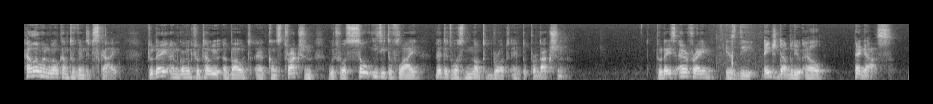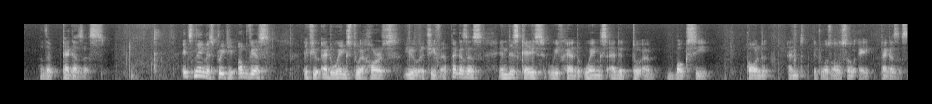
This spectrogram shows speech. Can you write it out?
Hello and welcome to Vintage Sky. Today I'm going to tell you about a construction which was so easy to fly that it was not brought into production. Today's airframe is the HWL Pegas, the Pegasus. Its name is pretty obvious. If you add wings to a horse, you achieve a Pegasus. In this case, we've had wings added to a boxy pod and it was also a Pegasus.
